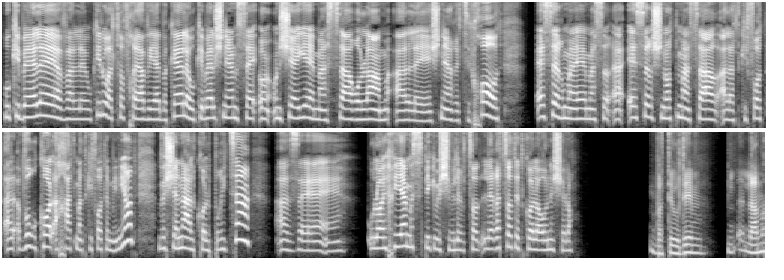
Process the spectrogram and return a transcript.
הוא קיבל, אה, אבל הוא כאילו עד סוף חייו יהיה בכלא, הוא קיבל שני עונשי, מאסר עולם על שני הרציחות. עשר, אה, עשר שנות מאסר על התקיפות, עבור כל אחת מהתקיפות המיניות, ושנה על כל פריצה, אז אה, הוא לא יחיה מספיק בשביל לרצות, לרצות את כל העונש שלו. בתיעודים, למה?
